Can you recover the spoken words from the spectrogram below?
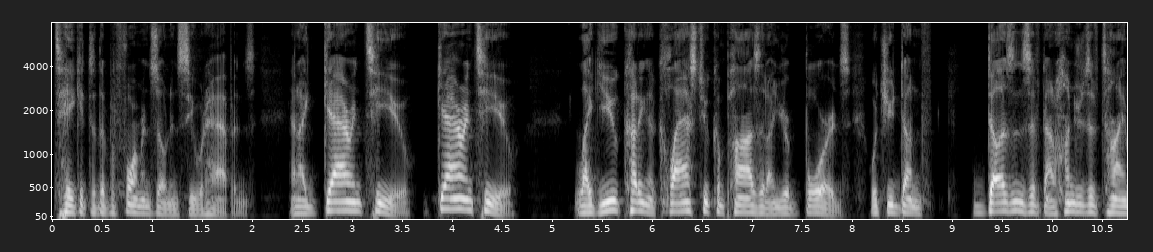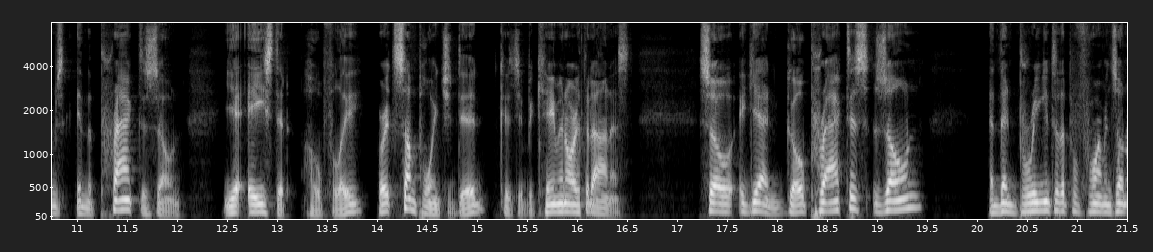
take it to the performance zone and see what happens. And I guarantee you, guarantee you, like you cutting a class two composite on your boards, which you've done dozens, if not hundreds of times in the practice zone, you aced it, hopefully, or at some point you did because you became an orthodontist. So again, go practice zone and then bring it to the performance zone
